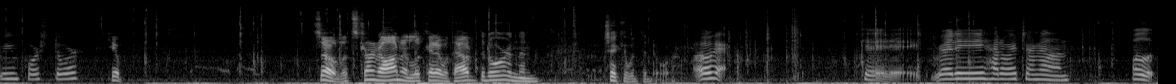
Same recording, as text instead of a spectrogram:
Reinforced door? Yep. So, let's turn it on and look at it without the door and then check it with the door. Okay. Okay. Ready? How do I turn it on? Oh, look.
